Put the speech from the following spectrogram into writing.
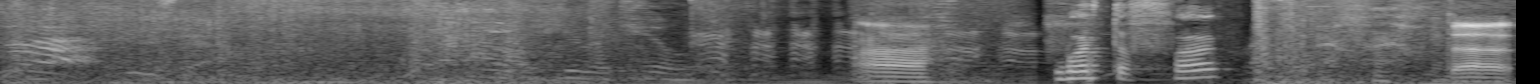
who's that? Allied hero killed. Uh, What the fuck? the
